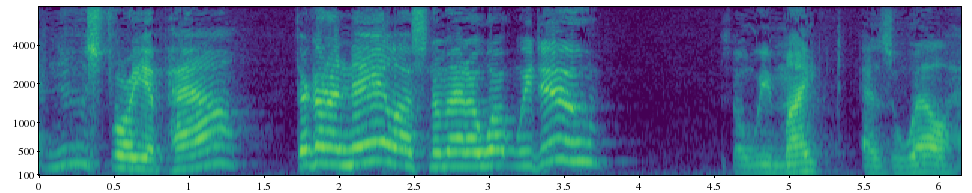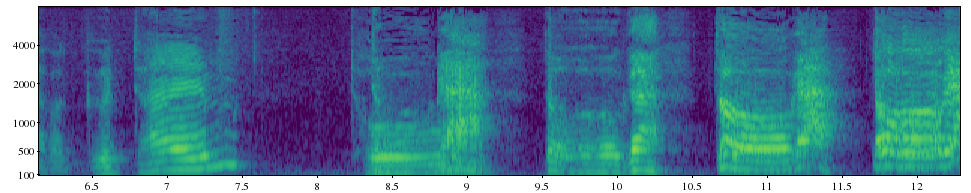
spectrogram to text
got news for you, pal. They're gonna nail us no matter what we do. So we might as well have a good time. Toga, toga, toga, toga, toga,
